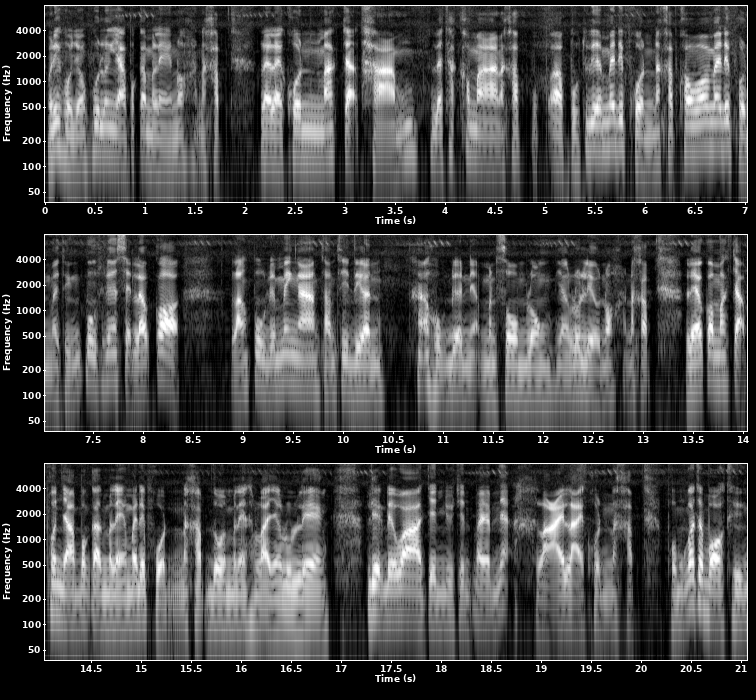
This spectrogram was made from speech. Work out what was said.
วันนี้ผมจะมาพูดเรื่องยาป้องกันแมลงเนาะนะครับหลาย ๆ คนมักจะถามและทักเข้ามานะครับปลูกทุเรียนไม่ได้ผลนะครับคำว่าไม่ได้ผลหมายถึงปลูกทุเรียนเสร็จแล้วก็หลังปลูกเนี่ยไม่งาม 3 4 เดือน5 6เดือนเนี่ยมันโทรมลงอย่างรวดเร็วเนาะนะครับแล้วก็มักจะพ่นยาป้องกันแมลงไม่ได้ผลนะครับโดนแมลงทำลายอย่างรุนแรง เรียกได้ว่าเจนอยู่เจนไปแบบเนี้ยหลายหลายคนนะครับผมก็จะบอกถึง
